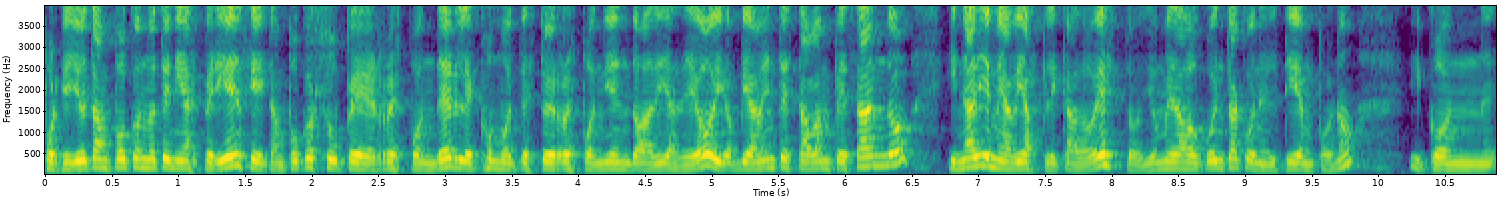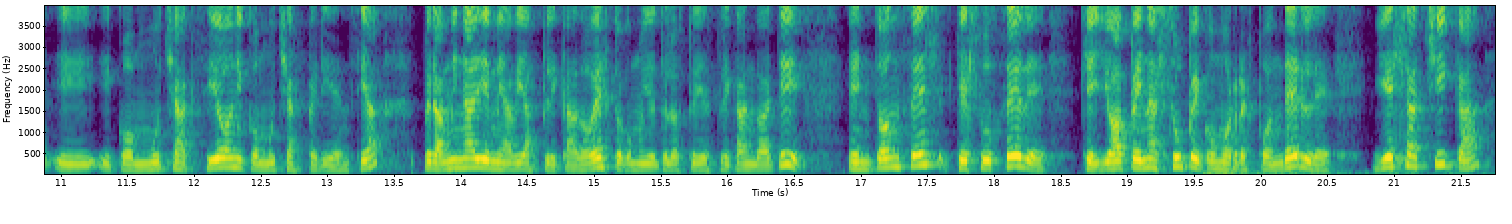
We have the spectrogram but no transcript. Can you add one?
porque yo tampoco no tenía experiencia y tampoco supe responderle como te estoy respondiendo a día de hoy. Obviamente estaba empezando y nadie me había explicado esto. Yo me he dado cuenta con el tiempo, ¿no? y con, y, con mucha acción y con mucha experiencia, pero a mí nadie me había explicado esto, como yo te lo estoy explicando a ti. Entonces, ¿qué sucede? Que yo apenas supe cómo responderle, y esa chica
